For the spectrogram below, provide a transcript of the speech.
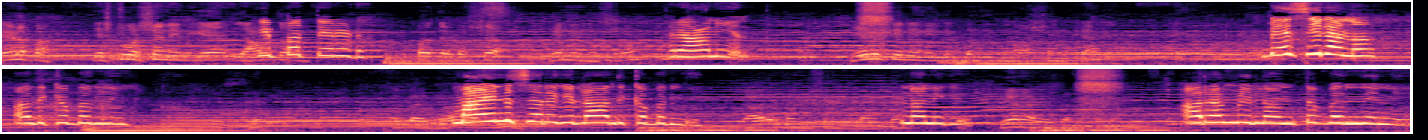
ಹೇಳಪ್ಪ ಎಷ್ಟು ವರ್ಷ ನಿನಗೆ? ಇಪ್ಪತ್ತೆರಡು. ವರ್ಷ. ರಾಣಿ ಅಂತ. ಏನಕ್ಕೆ ನೀನು ಇಲ್ಲಿಗೆ ಬಂದಿದ್ದೀನಿ ಆಶ್ರಮಕ್ಕೆ? ಬೇಸಿರಣ್ಣ ಅದಕ್ಕೆ ಬಂದಿ ಮೈಂಡ್ ಸರಿಗಿಲ್ಲ ಅದಕ್ಕೆ ಬಂದಿ ನನಗೆ ಆರಾಮಿಲ್ಲ ಅಂತ ಬಂದೀನಿ.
